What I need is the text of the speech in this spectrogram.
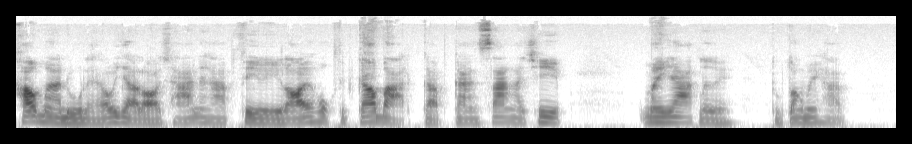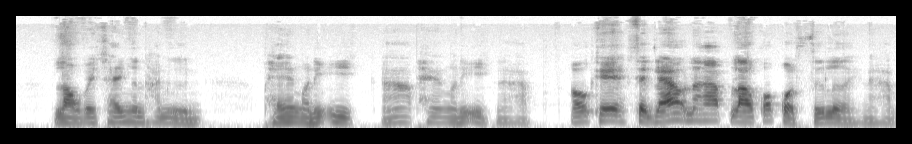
เข้ามาดูแล้วอย่ารอช้านะครับ 469 บาทกับการสร้างอาชีพไม่ยากเลย ถูกต้องไหมครับ เราไปใช้เงินทางอื่น แพงกว่านี้อีกอ่าแพงกว่านี้อีกนะครับ โอเค เสร็จแล้วนะครับ เราก็กดซื้อเลยนะครับ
